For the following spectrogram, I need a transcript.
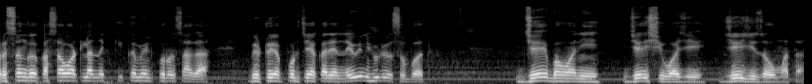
प्रसंग कसा वाटला नक्की कमेंट करून सांगा. भेटूया पुढच्या एखाद्या नवीन व्हिडिओसोबत जय भवानी जय शिवाजी जय जिजाऊ माता.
